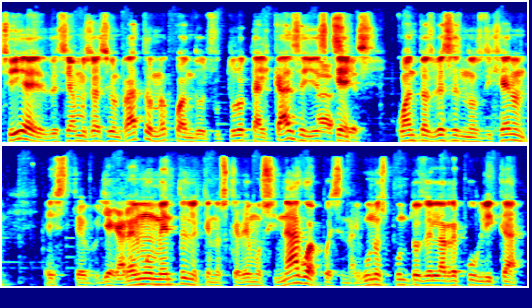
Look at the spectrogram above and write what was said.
Sí, eh, decíamos hace un rato, ¿no? Cuando el futuro te alcance y es que cuántas veces nos dijeron, este, llegará el momento en el que nos quedemos sin agua, pues en algunos puntos de la República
